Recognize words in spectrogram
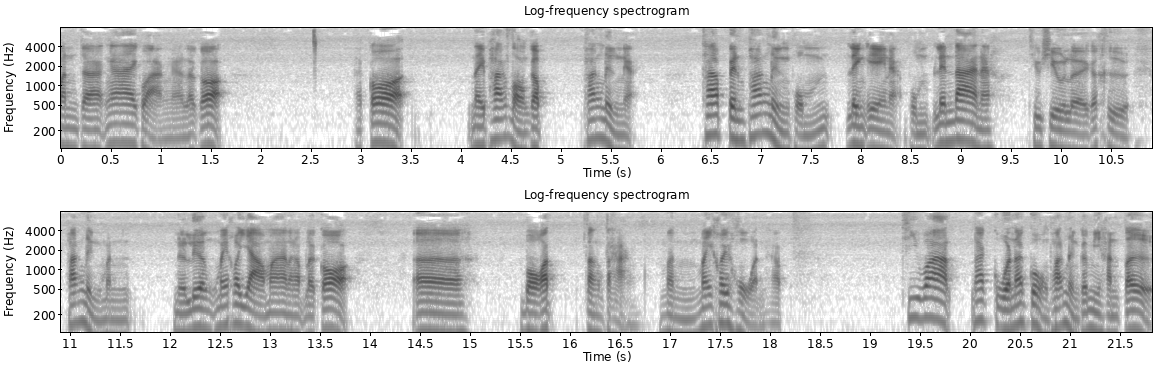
มันจะง่ายกว่าไงแล้วก็ แล้วก็ในภาคสองกับภาคหนึ่งเนี่ย ถ้าเป็นภาคหนึ่งผมเล็งเองเนี่ย ผมเล่นได้นะชิวๆเลยก็คือภาคหนึ่งมันเนื้อเรื่องไม่ค่อยยาวมากนะครับ แล้วก็เออบอส ต่างๆ มันไม่ค่อยโหดครับ ที่ว่าน่ากลัวน่ากลัวของภาคหนึ่งก็มีฮันเตอร์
